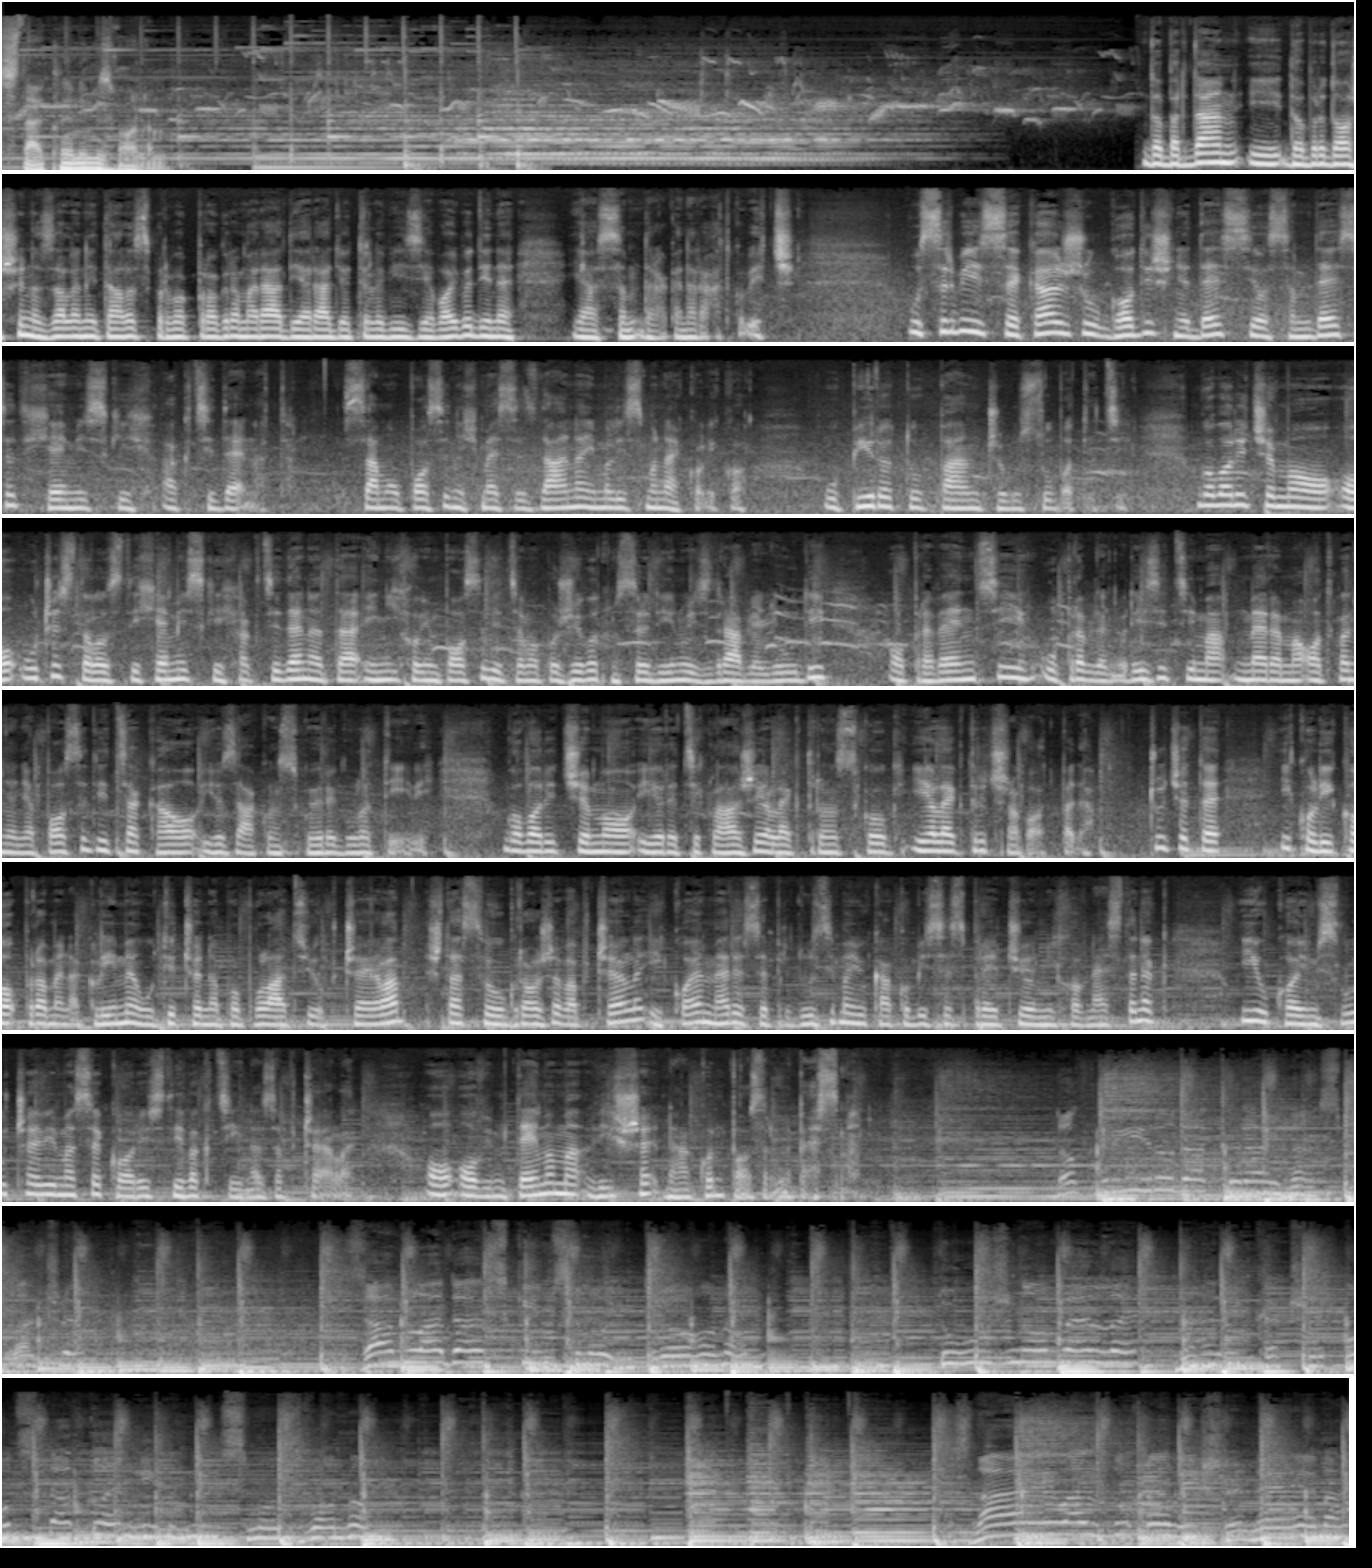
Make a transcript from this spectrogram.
staklenim zvonom. Dobar dan i dobrodošli na Zeleni talas prvog programa radija Radio Televizije Vojvodine. Ja sam Dragana Ratković. U Srbiji se kažu godišnje desi 80 hemijskih akcidenata. Samo u poslednjih mesec dana imali smo nekoliko – u Pirotu, Pančevu, Subotici. Govorit ćemo o učestalosti hemijskih akcidenata i njihovim posledicama po životnu sredinu i zdravlje ljudi, o prevenciji, upravljanju rizicima, merama otklanjanja posledica kao i o zakonskoj regulativi. Govorit ćemo i o reciklaži elektronskog i električnog otpada. Čućete i koliko promena klime utiče na populaciju pčela, šta se ugrožava pčele i koje mere se preduzimaju kako bi se sprečio njihov nestanak, i u kojim slučajevima se koristi vakcina za pčele. O ovim temama više nakon pozdravne pesme. Dok priroda kraj nas plače Za vladarskim svojim tronom Tužno vele narikače Pod staklenim smo zvonom Znaj vazduha više nema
